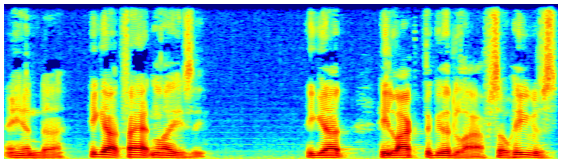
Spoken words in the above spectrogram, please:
And uh, he got fat and lazy. He got he liked the good life, so he was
